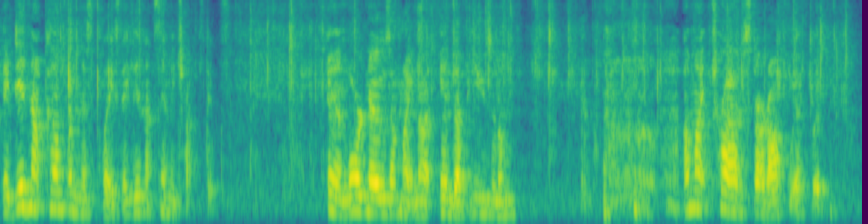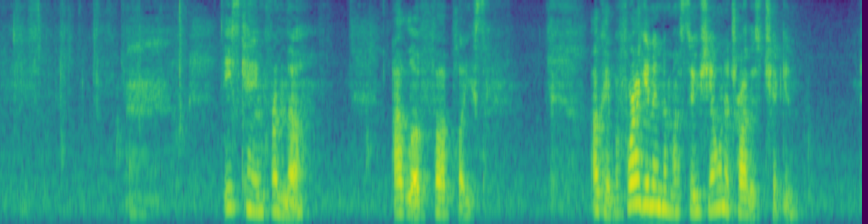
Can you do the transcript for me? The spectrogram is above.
They did not come from this place. They did not send me chopsticks. And Lord knows I might not end up using them. I might try to start off with, but these came from the I Love Pho place. Okay, before I get into my sushi, I want to try this chicken. I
